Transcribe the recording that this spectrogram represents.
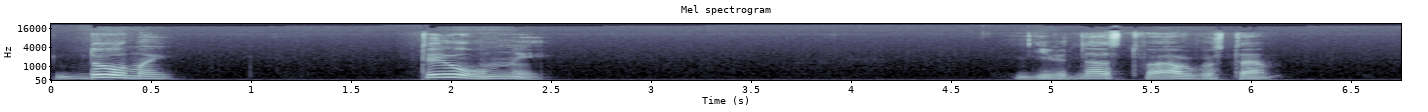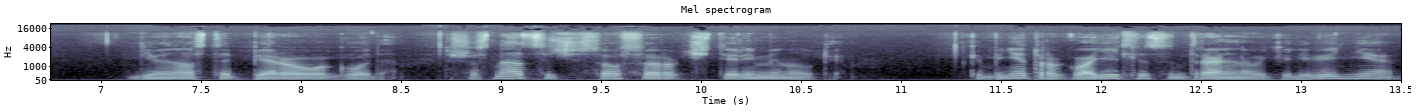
Думай. Ты умный. 19 августа 91 года. 16 часов 44 минуты. Кабинет руководителя Центрального телевидения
